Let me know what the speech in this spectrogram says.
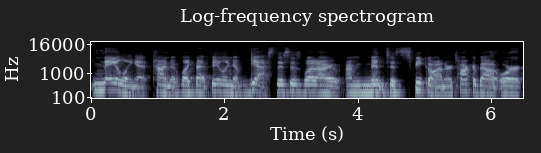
nailing it kind of like that feeling of yes this is what i i'm meant to speak on or talk about or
